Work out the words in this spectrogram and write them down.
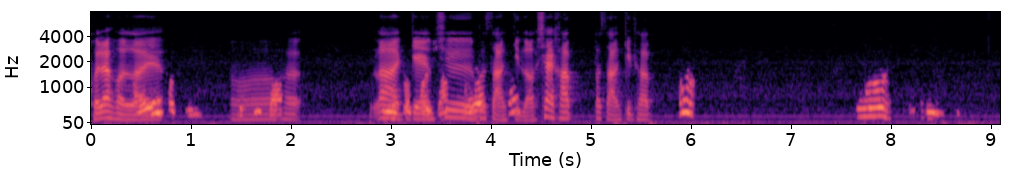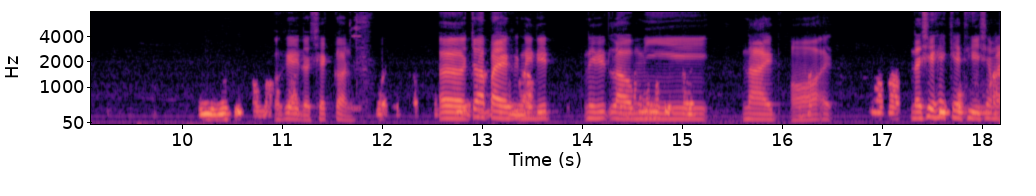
คนแรกคนไลค์อะอ๋อครับล่าเกมชื่อภาษาอังกฤษเหรอ ใช่ครับ ภาษาอังกฤษครับ โอเค เดี๋ยวเช็คก่อน เออจะไปคือในดิสในดิสเรามีนาย อ๋อไอ้นายชื่อ HKT ใช่ไหม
